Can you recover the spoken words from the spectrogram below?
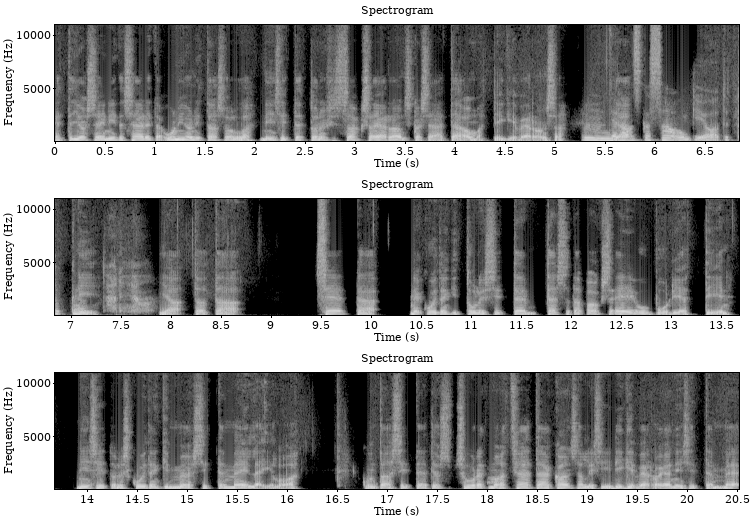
Että jos ei niitä säädetä unionitasolla, niin sitten todennäköisesti Saksa ja Ranska säätää omat digiveronsa. Mm, ja, ja Ranskassa onkin jo otettu käyttöön. Niin. Ja tota, se, että ne kuitenkin tulisi sitten tässä tapauksessa EU-budjettiin, niin siitä olisi kuitenkin myös sitten meille iloa. Kun taas sitten, että jos suuret maat säätää kansallisia digiveroja, niin sitten me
